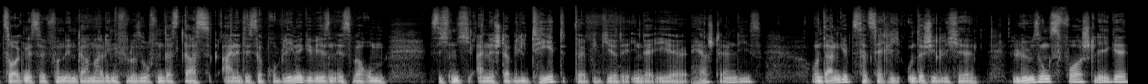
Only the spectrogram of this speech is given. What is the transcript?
Zeugnisse von den damaligen Philosophen, dass das eine dieser Probleme gewesen ist, warum sich nicht eine Stabilität der Begierde in der Ehe herstellen ließ. Und dann gibt es tatsächlich unterschiedliche Lösungsvorschläge.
